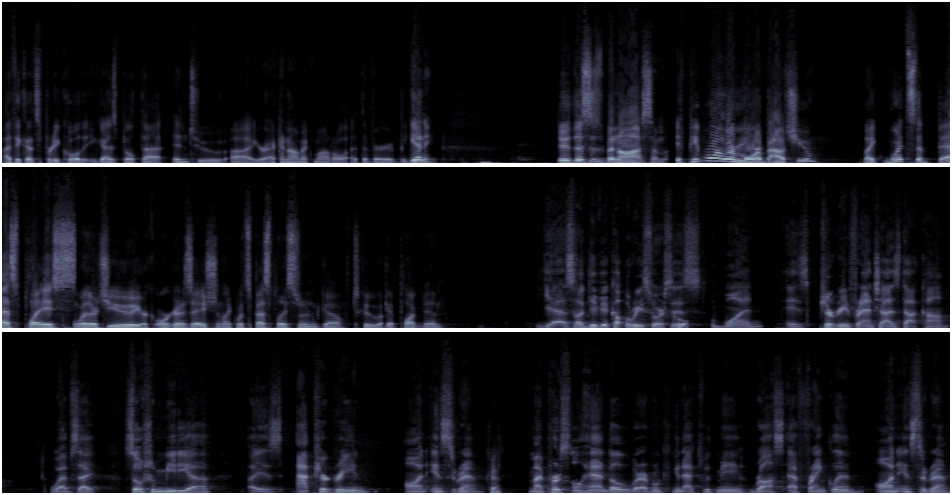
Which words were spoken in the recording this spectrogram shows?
I think that's pretty cool that you guys built that into uh, your economic model at the very beginning. Dude, this has been awesome. If people want to learn more about you, like what's the best place, whether it's you, your organization, like what's the best place for them to go to get plugged in? Yes, I'll give you a couple resources. Cool. One is puregreenfranchise.com website. Social media is at puregreen on Instagram. Okay. My personal handle where everyone can connect with me, Ross F. Franklin on Instagram.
